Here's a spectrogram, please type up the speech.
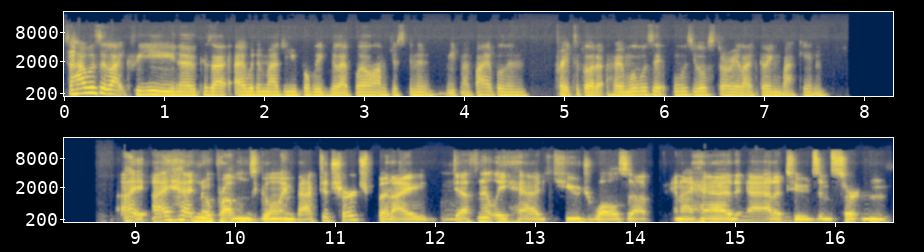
So how was it like for you? You know, because I, I would imagine you probably be like, well, I'm just going to read my Bible and pray to God at home. What was it? What was your story like going back in? I, I had no problems going back to church, but I mm. definitely had huge walls up and I had mm. attitudes in certain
